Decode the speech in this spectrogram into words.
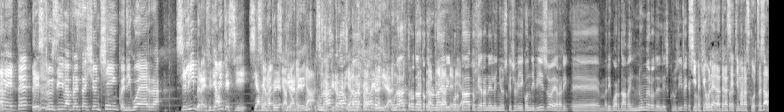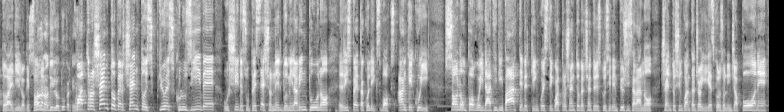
immediatamente. esclusiva PlayStation 5 di guerra. Si libera, effettivamente si, si apre Si una apre- si apre un pirateria. una Un'altra- pirateria, una un'altra- pirateria. un altro dato che La non hai riportato, che era nelle news che ci avevi condiviso, era, ehm, riguardava il numero delle esclusive che Sì, sono perché quella era della portate- settimana scorsa. Esatto, vai, dillo che sono No, no, dillo tu, perché io- 400% es- più esclusive uscite su PlayStation nel 2021 rispetto a quelle Xbox. Anche qui sono un po' quei dati di parte perché in questi 400% di esclusive in più ci saranno 150 giochi che escono solo in Giappone,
